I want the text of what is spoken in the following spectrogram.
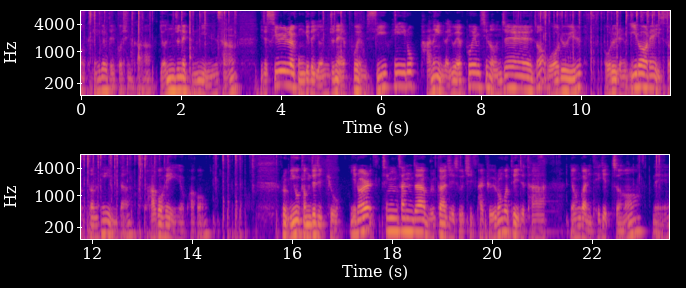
어떻게 해결될 것인가, 연준의 금리 인상, 이제 수요일 날 공개될 연준의 FOMC 회의록 반응입니다. 이 FOMC는 언제죠? 월요일, 월요일 아니면 1월에 있었던 회의입니다. 과거 회의예요, 과거. 그리고 미국 경제 지표 1월 생산자 물가 지수 지- 발표 이런 것들이 이제 다 연관이 되겠죠. 네.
